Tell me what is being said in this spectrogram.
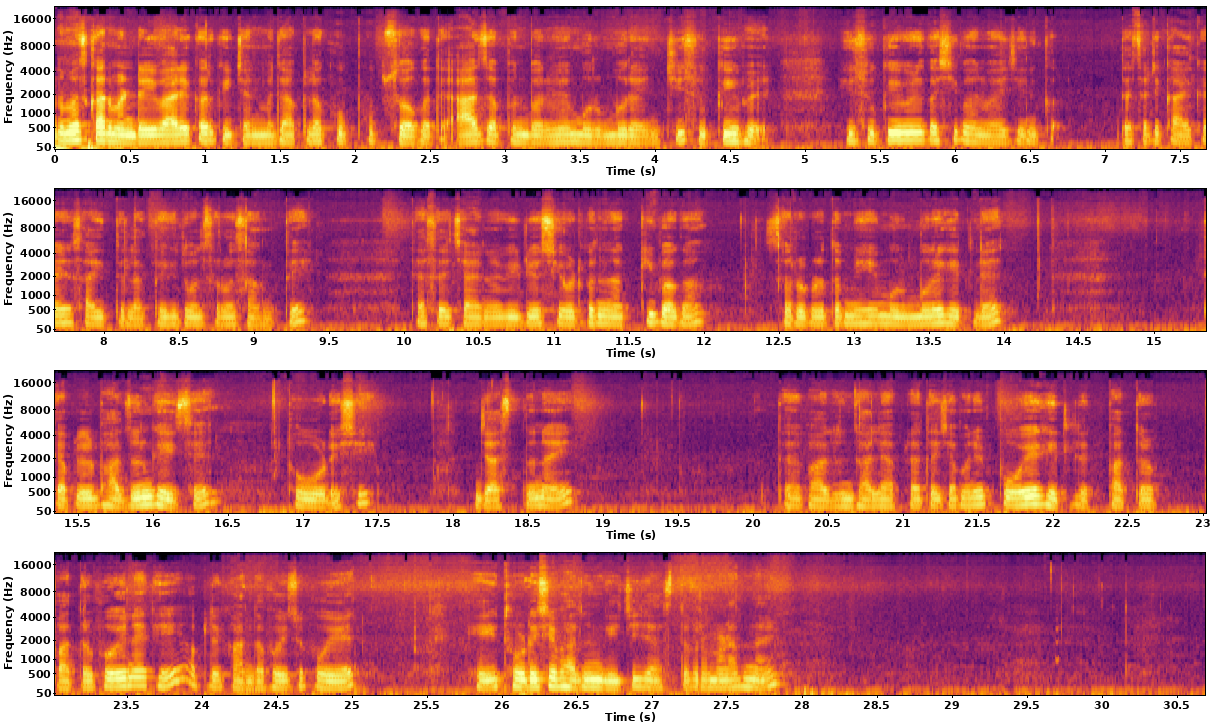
नमस्कार मंडळी वारेकर किचनमध्ये आपलं खूप खूप स्वागत आहे. आज आपण बनवूया मुरमुऱ्यांची सुकी भेळ ही सुकी भेळ कशी बनवायची क त्यासाठी काय काय साहित्य लागतं मी तुम्हाला सर्व सांगते. त्यासाठी चॅनल व्हिडिओ शेवटपर्यंत नक्की बघा. सर्वप्रथम मी हे मुरमुरे घेतले आहेत. ते आपल्याला भाजून घ्यायचे आहेत. थोडेसे. जास्त नाही. तर भाजून झाले आपल्या. त्याच्यामध्ये पोहे घेतलेत. पातळ पातळ पोहे नाहीत हे. आपले कांदा पोहेचे पोहे आहेत. हे थोडेसे भाजून घ्यायचे. जास्त प्रमाणात नाही.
